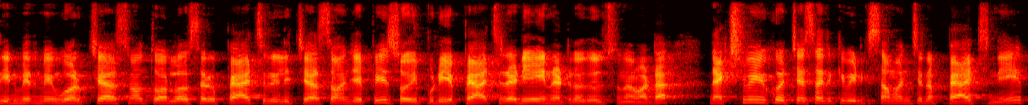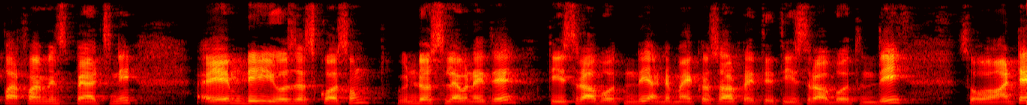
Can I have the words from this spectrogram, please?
దీని మీద మేము వర్క్ చేస్తున్నాం. త్వరలో సరికి ప్యాచ్ రిలీజ్ చేస్తామని చెప్పి. సో ఇప్పుడు ఈ ప్యాచ్ రెడీ అయినట్టుగా తెలుస్తుందన్నమాట నెక్స్ట్ వీక్ వచ్చేసరికి వీటికి సంబంధించిన ప్యాచ్ని పర్ఫార్మెన్స్ ప్యాచ్ని ఏఎండి యూజర్స్ కోసం విండోస్ లెవెన్ అయితే తీసుకురాబోతుంది అంటే మైక్రోసాఫ్ట్ అయితే తీసుకురాబోతుంది సో అంటే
